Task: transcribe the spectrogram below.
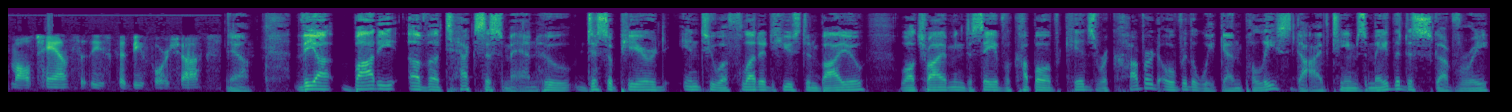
small chance that these could be foreshocks. Yeah. The uh, body of a Texas man who disappeared into a flooded Houston bayou while trying to save a couple of kids recovered over the weekend. Police dive teams made the discovery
